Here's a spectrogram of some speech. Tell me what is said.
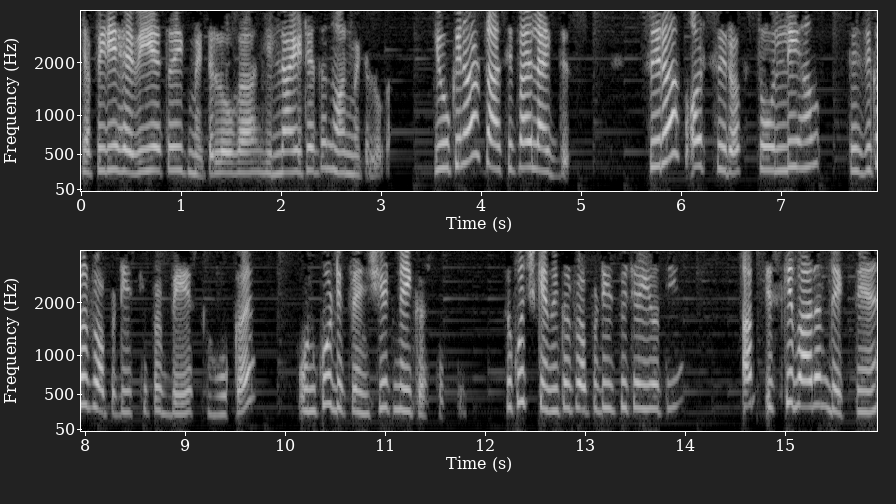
या फिर ये हैवी है तो एक मेटल होगा। ये लाइट है तो नॉन मेटल होगा। You can not classify like this सिर्फ़ और सिर्फ़ सोलली हम फ़िज़िकल प्रॉपर्टीज़ के ऊपर बेस्ड होकर उनको डिफ्रेंशिएट नहीं कर सकते। तो कुछ केमिकल प्रॉपर्टीज़ भी चाहिए होती है। अब इसके बाद हम देखते हैं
